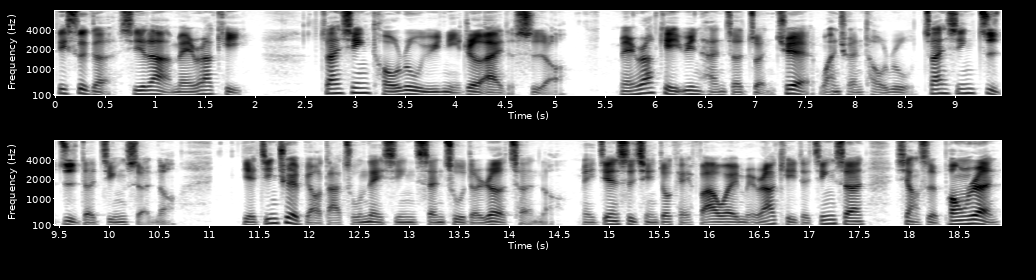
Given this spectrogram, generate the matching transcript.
第四个，希腊 Meraki，专心投入于你热爱的事哦。Meraki 蕴含着准确、完全投入、专心致志的精神哦，也精确表达出内心深处的热忱哦。每件事情都可以发挥 Meraki 的精神，像是烹饪、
